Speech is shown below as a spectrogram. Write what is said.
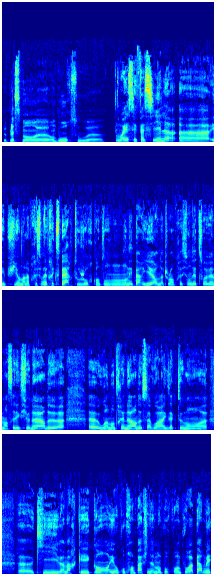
le placement euh, en bourse ou euh, oui, c'est facile. Euh, et puis, on a l'impression d'être expert toujours quand on, est parieur. On a toujours l'impression d'être soi-même un sélectionneur de, euh, ou un entraîneur, de savoir exactement euh, euh qui va marquer quand. Et on comprend pas finalement pourquoi on pourra perdre. Mais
